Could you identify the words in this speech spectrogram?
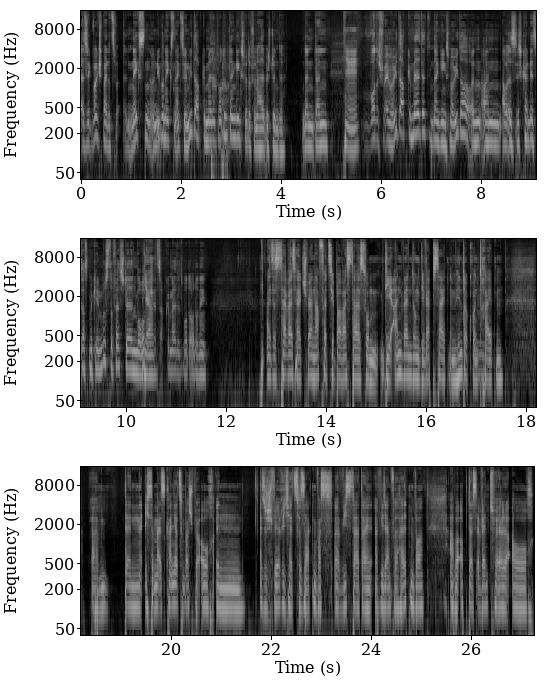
also wirklich bei der nächsten und übernächsten Aktion wieder abgemeldet wurde und dann ging es wieder für eine halbe Stunde. Und dann, dann hm. wurde ich immer wieder abgemeldet und dann ging es mal wieder. Und, und, aber es, ich konnte jetzt erstmal kein Muster feststellen, warum ja. ich jetzt abgemeldet wurde oder nicht. Also es ist teilweise halt schwer nachvollziehbar, was da so die Anwendung, die Webseiten im Hintergrund mhm. treiben. Ähm, denn ich sag mal, es kann ja zum Beispiel auch in, also schwierig jetzt zu sagen, was, äh, wie es da dein, äh, wie dein Verhalten war, aber ob das eventuell auch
